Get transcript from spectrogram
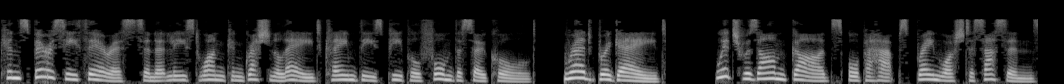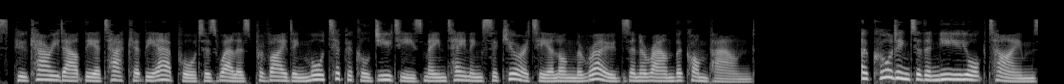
Conspiracy theorists and at least one congressional aide claimed these people formed the so-called Red Brigade, which was armed guards or perhaps brainwashed assassins who carried out the attack at the airport as well as providing more typical duties maintaining security along the roads and around the compound. According to the New York Times,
